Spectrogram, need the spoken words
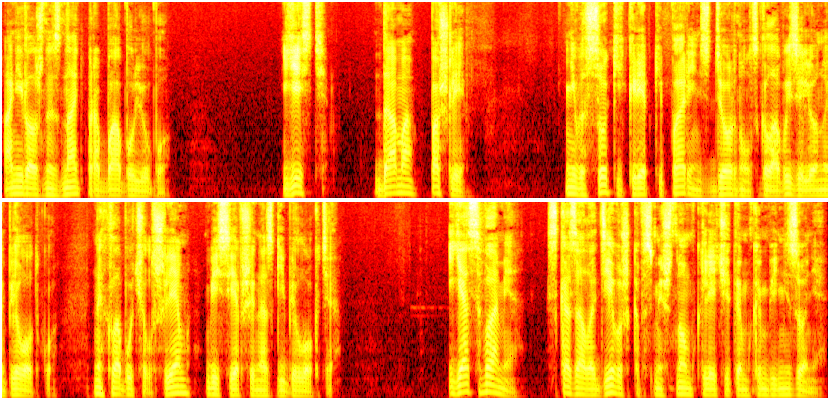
Они должны знать про бабу Любу. Есть. Дама, пошли. Невысокий, крепкий парень сдернул с головы зеленую пилотку, нахлобучил шлем, висевший на сгибе локтя. «Я с вами», — сказала девушка в смешном клетчатом комбинезоне.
